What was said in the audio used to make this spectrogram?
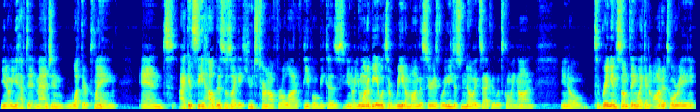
You know you have to imagine what they're playing and I could see how this was like a huge turnoff for a lot of people because you know you want to be able to read a manga series where you just know exactly what's going on. You know, to bring in something like an auditory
